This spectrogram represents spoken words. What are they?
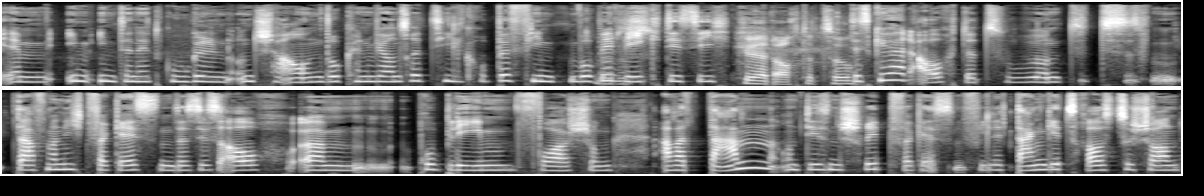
ähm, im Internet googeln und schauen, wo können wir unsere Zielgruppe finden, wo ja, bewegt die sich. Gehört auch dazu. Das gehört auch dazu und das darf man nicht vergessen. Das ist auch ähm, Problemforschung. Aber dann, und diesen Schritt vergessen viele, dann geht's rauszuschauen,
